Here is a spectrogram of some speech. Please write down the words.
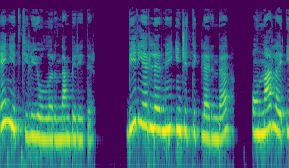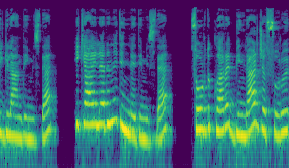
en yetkili yollarından biridir. Bir yerlerini incittiklerinde, onlarla ilgilendiğimizde, hikayelerini dinlediğimizde, sordukları binlerce soru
